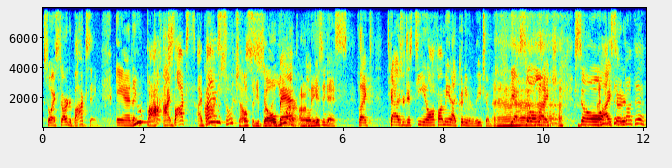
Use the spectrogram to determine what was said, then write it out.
So I started boxing, and You boxed? I boxed. I boxed. I am so jealous of you, so brother. You bad. are an Look amazing- at this. Like guys were just teeing off on me, and I couldn't even reach them. yeah. So like, so I, I, started. about that.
